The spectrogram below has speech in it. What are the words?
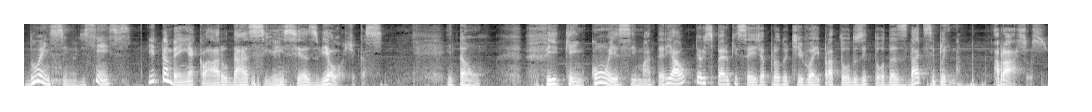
do ensino de ciências e também, é claro, das ciências biológicas. Então, fiquem com esse material e eu espero que seja produtivo aí para todos e todas da disciplina. Abraços!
